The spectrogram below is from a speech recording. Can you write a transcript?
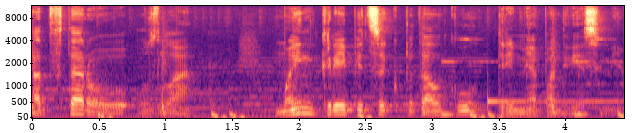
от второго узла. Мейн крепится к потолку тремя подвесами.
